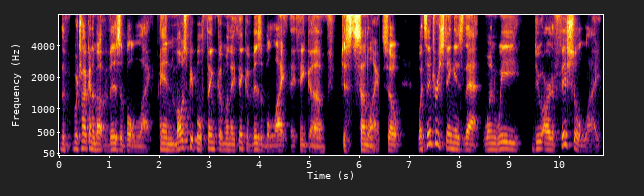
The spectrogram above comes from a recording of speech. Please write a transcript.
the, we're talking about visible light. And most people think of when they think of visible light, they think of just sunlight. So What's interesting is that when we do artificial light,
